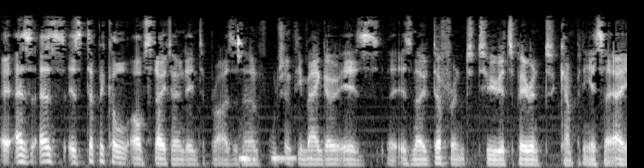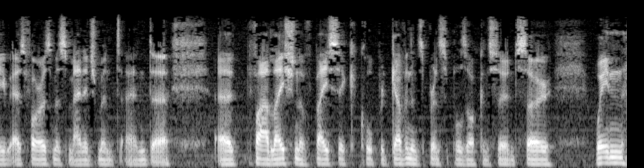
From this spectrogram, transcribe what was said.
as as is typical of state-owned enterprises, and unfortunately, Mango is is no different to its parent company SAA as far as mismanagement and uh, uh, violation of basic corporate governance principles are concerned. So. When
